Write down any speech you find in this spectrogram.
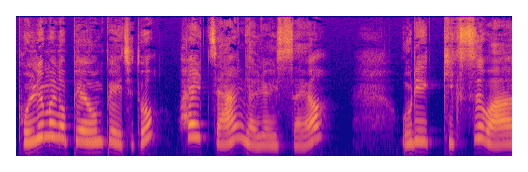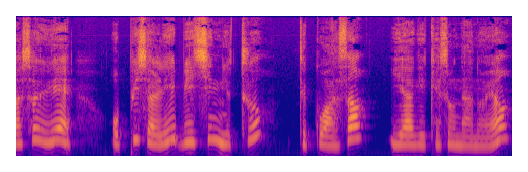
볼륨을 높여 홈페이지도 활짝 열려 있어요. 우리 긱스와 소유의 오피셜리 미싱 유투 듣고 와서 이야기 계속 나눠요.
